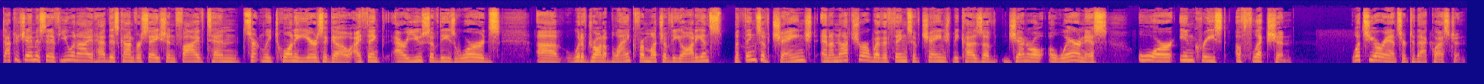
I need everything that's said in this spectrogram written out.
Dr. Jamison, if you and I had had this conversation five, ten, certainly 20 years ago, I think our use of these words uh, would have drawn a blank from much of the audience, but things have changed, and I'm not sure whether things have changed because of general awareness or increased affliction. What's your answer to that question?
